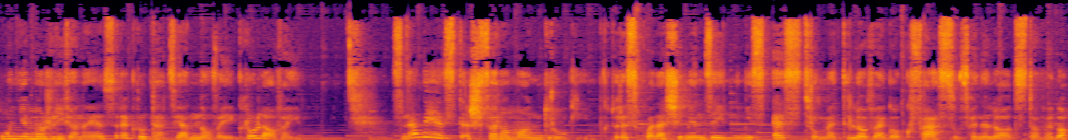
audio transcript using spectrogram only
uniemożliwiona jest rekrutacja nowej królowej. Znany jest też feromon drugi, który składa się m.in. z estru metylowego kwasu fenylooctowego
